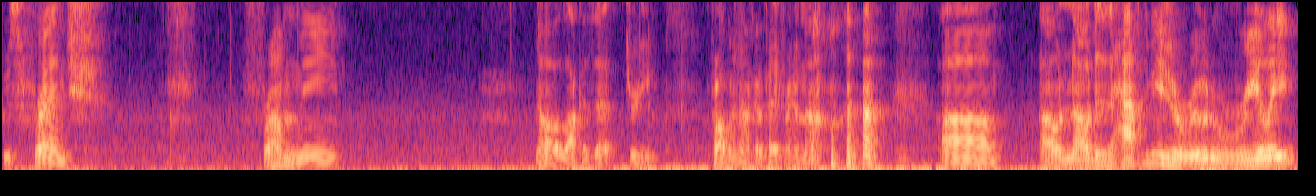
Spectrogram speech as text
who's French from the oh Lacazette dream. Probably not going to pay for him though. um, oh no, does it have to be Giroud? Really?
